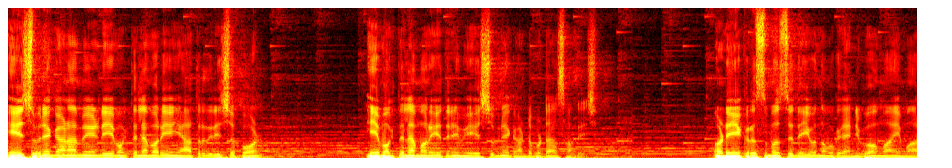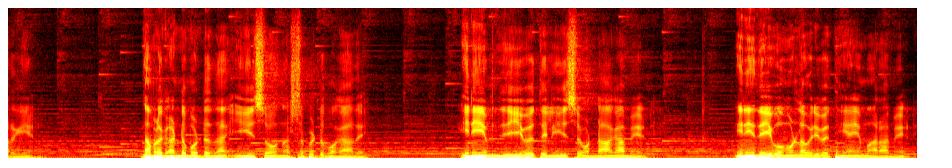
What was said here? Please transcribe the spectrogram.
യേശുവിനെ കാണാൻ വേണ്ടി മഗ്ദലാമറിയം യാത്ര തിരിച്ചപ്പോൾ ഈ മഗ്ദലാമറിയത്തിനും യേശുവിനെ കണ്ടുമുട്ടാൻ സാധിച്ചു. അതുകൊണ്ട് ഈ ക്രിസ്മസ് ദൈവം നമുക്കൊരു അനുഭവമായി മാറുകയാണ്. നമ്മൾ കണ്ടുമുട്ടുന്ന ഈശോ നഷ്ടപ്പെട്ടു പോകാതെ ഇനിയും ജീവിതത്തിൽ ഈശോ ഉണ്ടാകാൻ വേണ്ടി ഇനി ദൈവമുള്ള ഒരു വ്യക്തിയായി മാറാൻ വേണ്ടി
